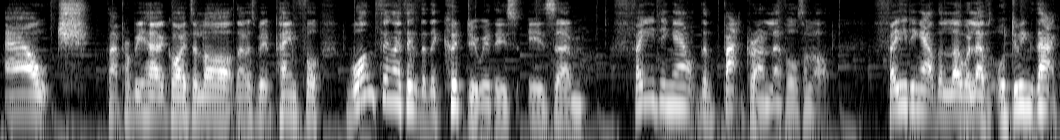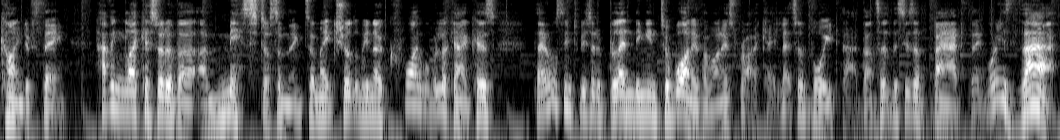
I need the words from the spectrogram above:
Ouch. That probably hurt quite a lot. That was a bit painful. One thing I think that they could do with is, is um, fading out the background levels a lot. Fading out the lower levels. Or doing that kind of thing having like a sort of a, a, mist or something to make sure that we know quite what we're looking at because they all seem to be sort of blending into one if I'm honest. Right, okay, let's avoid that. That's a, This is a bad thing. What is that?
